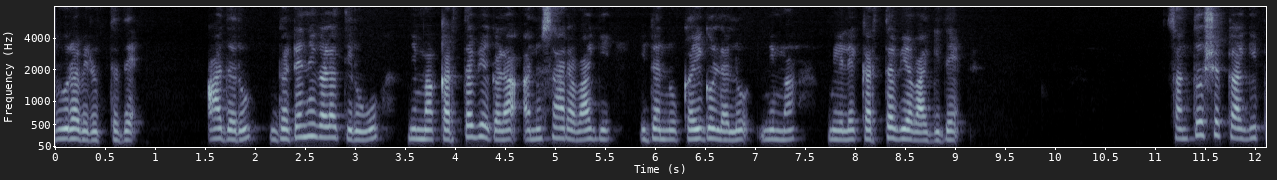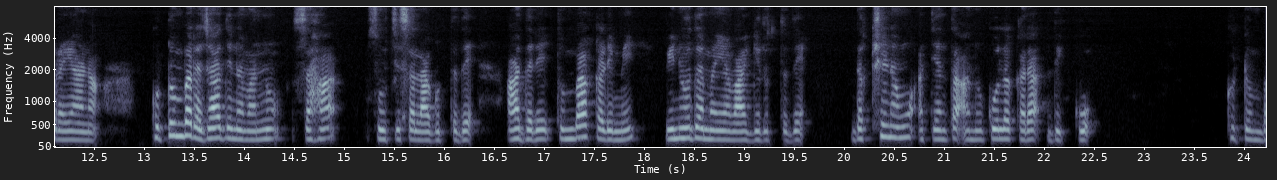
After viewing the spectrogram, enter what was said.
ದೂರವಿರುತ್ತದೆ. ಆದರೂ ಘಟನೆಗಳ ತಿರುವು ನಿಮ್ಮ ಕರ್ತವ್ಯಗಳ ಅನುಸಾರವಾಗಿ ಇದನ್ನು ಕೈಗೊಳ್ಳಲು ನಿಮ್ಮ ಮೇಲೆ ಕರ್ತವ್ಯವಾಗಿದೆ. ಸಂತೋಷಕ್ಕಾಗಿ ಪ್ರಯಾಣ. ಕುಟುಂಬ ರಜಾದಿನವನ್ನು ಸಹ ಸೂಚಿಸಲಾಗುತ್ತದೆ. ಆದರೆ ತುಂಬ ಕಡಿಮೆ ವಿನೋದಮಯವಾಗಿರುತ್ತದೆ. ದಕ್ಷಿಣವು ಅತ್ಯಂತ ಅನುಕೂಲಕರ ದಿಕ್ಕು. ಕುಟುಂಬ.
